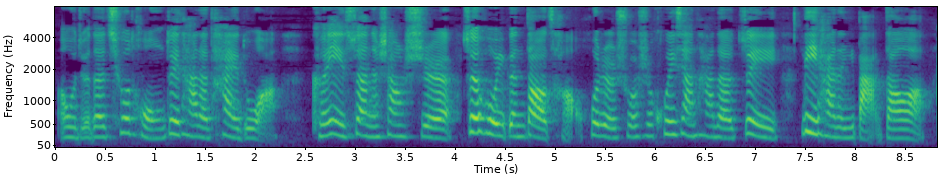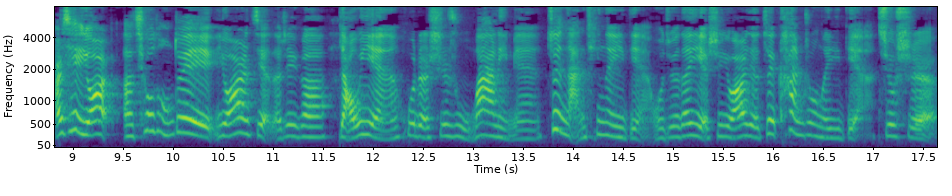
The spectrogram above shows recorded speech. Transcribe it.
呃，我觉得秋桐对她的态度啊。可以算得上是最后一根稻草，或者说是挥向他的最厉害的一把刀啊！而且尤二呃秋桐对尤二姐的这个谣言或者是辱骂里面最难听的一点，我觉得也是尤二姐最看重的一点，就是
